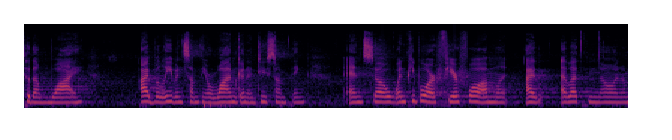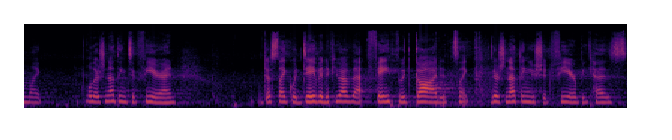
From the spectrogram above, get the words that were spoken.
to them why I believe in something or why I'm going to do something. And so when people are fearful, I'm like I I let them know and I'm like, well, there's nothing to fear and just like with David, if you have that faith with God, it's like there's nothing you should fear because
